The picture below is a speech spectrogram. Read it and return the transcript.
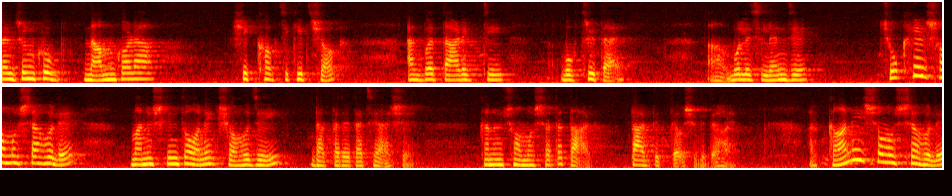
একজন খুব নামকরা শিক্ষক, চিকিৎসক, একবার তার একটি বক্তৃতায় বলেছিলেন যে চোখের সমস্যা হলে মানুষ কিন্তু অনেক সহজেই ডাক্তারের কাছে আসে। কারণ সমস্যাটা তার তার দেখতে অসুবিধা হয়। আর কানের সমস্যা হলে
